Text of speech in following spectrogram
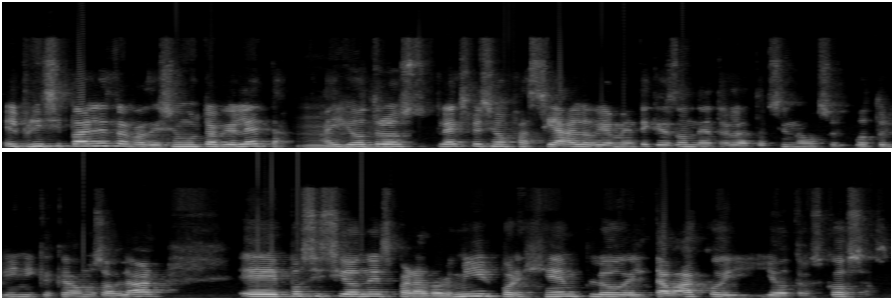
el principal es la radiación ultravioleta. Hay otros, la expresión facial, obviamente, que es donde entra la toxina botulínica que vamos a hablar, eh, posiciones para dormir, por ejemplo, el tabaco y, otras cosas.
